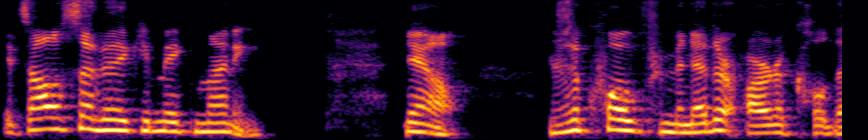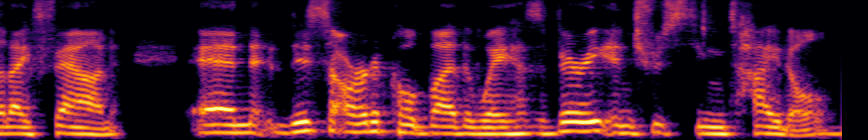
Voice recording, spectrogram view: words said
It's also they can make money. Now, Here's a quote from another article that I found. And this article, by the way, has a very interesting title.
